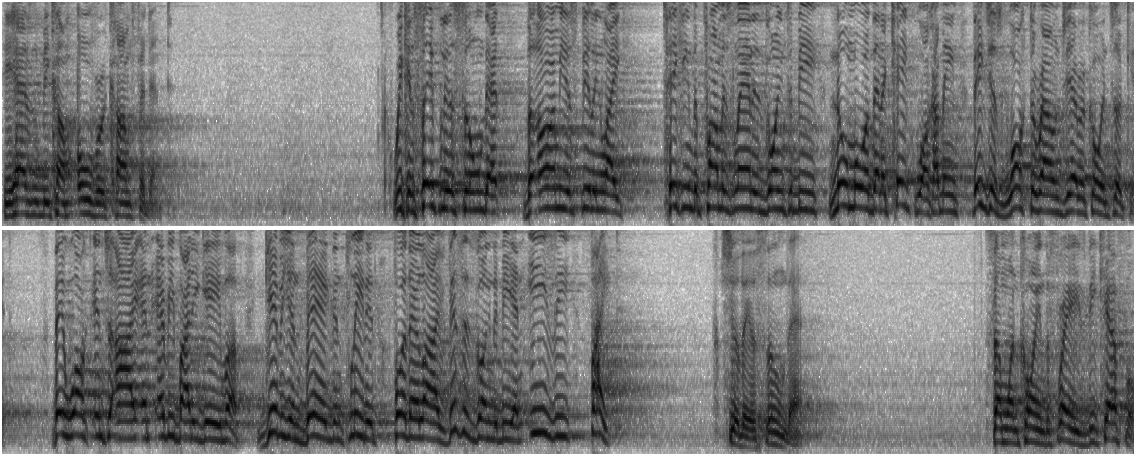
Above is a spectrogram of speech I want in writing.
He hasn't become overconfident. We can safely assume that the army is feeling like taking the promised land is going to be no more than a cakewalk. I mean, they just walked around Jericho and took it. They walked into Ai and everybody gave up. Gibeon begged and pleaded for their lives. This is going to be an easy fight. I'm sure they assumed that. Someone coined the phrase be careful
